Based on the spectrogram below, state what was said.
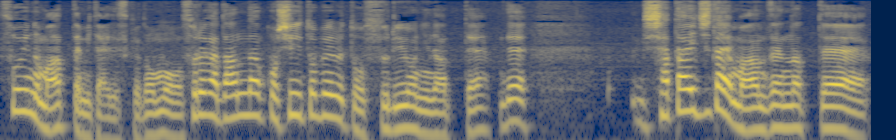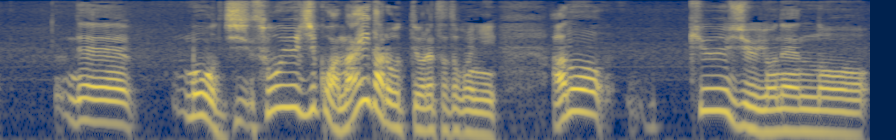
そういうのもあったみたいですけども、それがだんだんこうシートベルトをするようになって、で、車体自体も安全になって、で、もうじ、そういう事故はないだろうって言われたところに、あの、94年の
